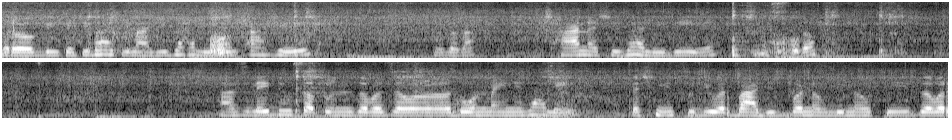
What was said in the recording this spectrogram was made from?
तर गिलक्याची भाजी माझी झालेली आहे. हे बघा छान अशी झालेली आहे. मस्त. आज लई दिवसातून जवळजवळ दोन महिने झाले. तशी मी चुलीवर भाजीच बनवली नव्हती. जवळ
